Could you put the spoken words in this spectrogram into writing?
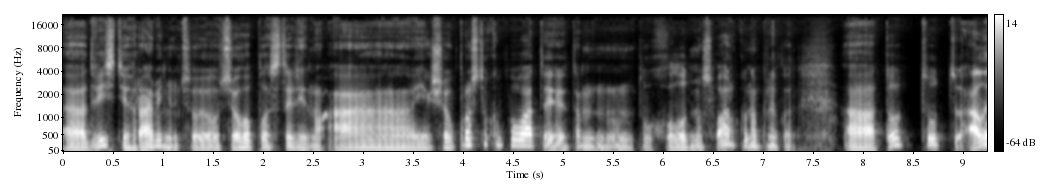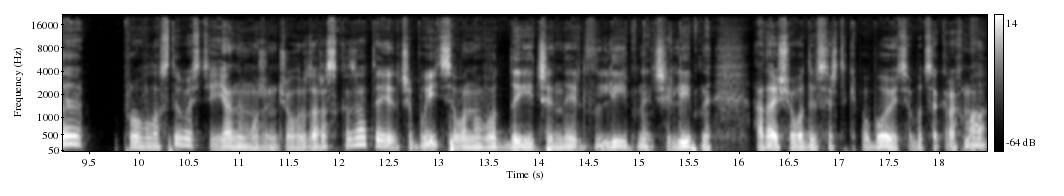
е, 200 грамів цього, цього пластиліну. А якщо просто купувати там ну, ту холодну сварку, наприклад, то тут. Але про властивості я не можу нічого зараз сказати, чи боїться воно води, чи не ліпне, чи ліпне. Гадаю, що води все ж таки побоюється, бо це крахмал.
